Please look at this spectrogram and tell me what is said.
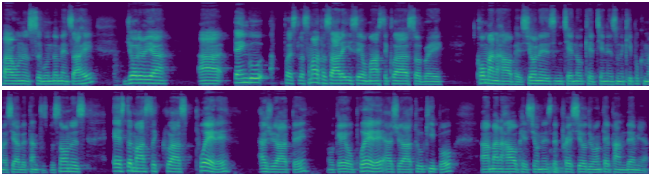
para un segundo mensaje. Yo diría, Ah, tengo, pues la semana pasada hice un masterclass sobre cómo manejar objeciones. Entiendo que tienes un equipo comercial de tantas personas. Esta masterclass puede ayudarte, ¿ok? O puede ayudar a tu equipo a manejar objeciones de precio durante pandemia.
